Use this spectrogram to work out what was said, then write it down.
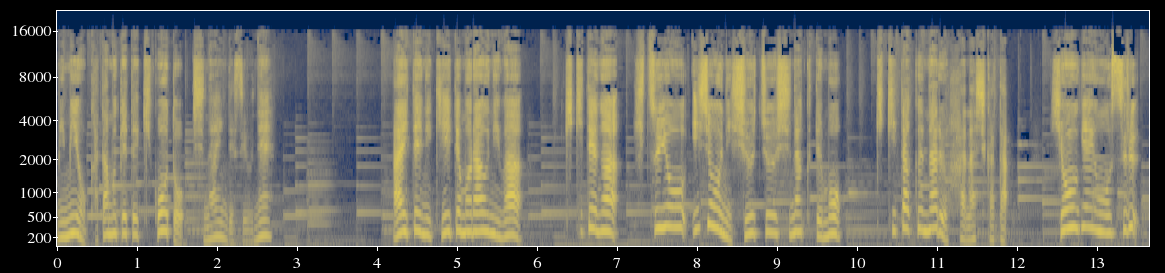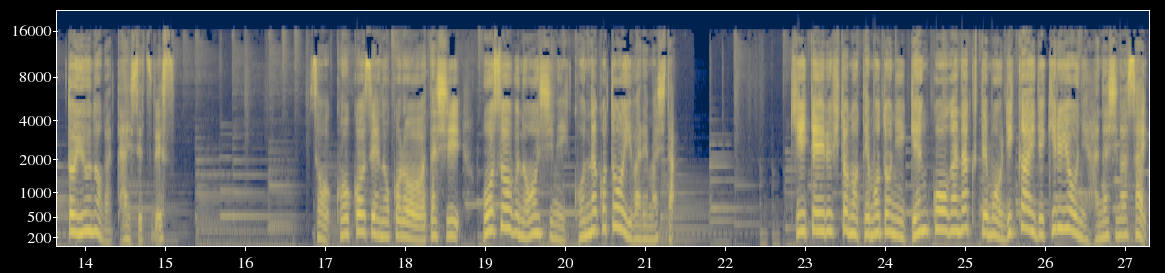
耳を傾けて聞こうとしないんですよね。相手に聞いてもらうには、聞き手が必要以上に集中しなくても聞きたくなる話し方、表現をするというのが大切です。そう、高校生の頃私、放送部の恩師にこんなことを言われました。聞いている人の手元に原稿がなくても理解できるように話しなさい。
